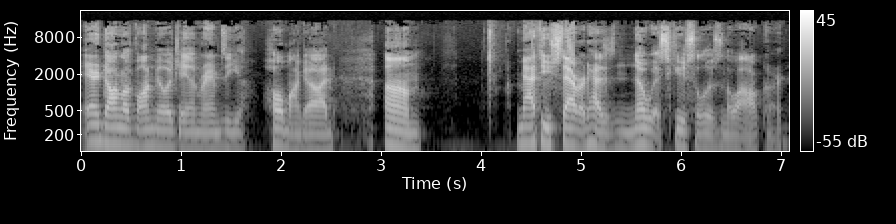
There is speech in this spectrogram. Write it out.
Aaron Donald, Von Miller, Jalen Ramsey. Oh my God. Um, Matthew Stafford has no excuse to lose in the wild card.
